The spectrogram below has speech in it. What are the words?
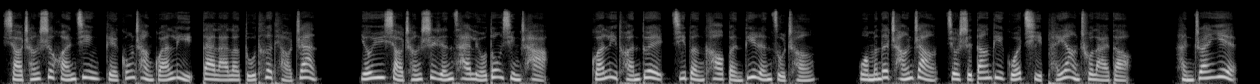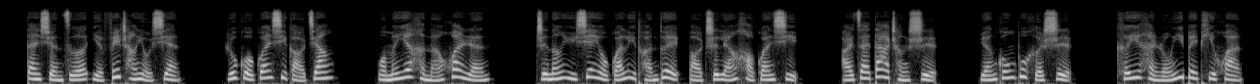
小城市环境给工厂管理带来了独特挑战。由于小城市人才流动性差，管理团队基本靠本地人组成。我们的厂长就是当地国企培养出来的，很专业，但选择也非常有限。如果关系搞僵，我们也很难换人，只能与现有管理团队保持良好关系。而在大城市，员工不合适，可以很容易被替换。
